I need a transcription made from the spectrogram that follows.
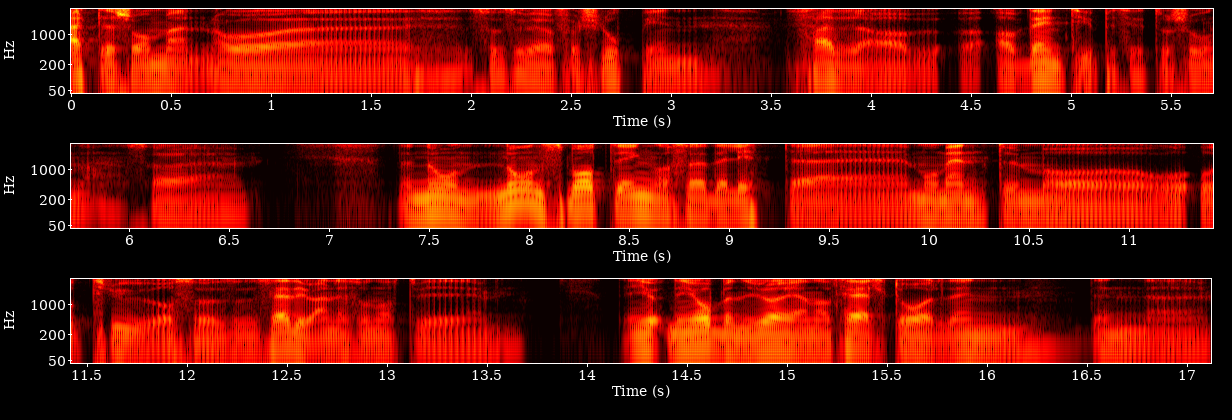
etter sommeren. Og, eh, så, så, vi har fått sluppet inn færre av, av den type situasjoner. Så eh, det er noen, noen småting, og så er det litt eh, momentum og, og, og tru. Og så, så, er det jo gjerne sånn at vi Den jobben du gjør gjennom et helt år, den, den, eh,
